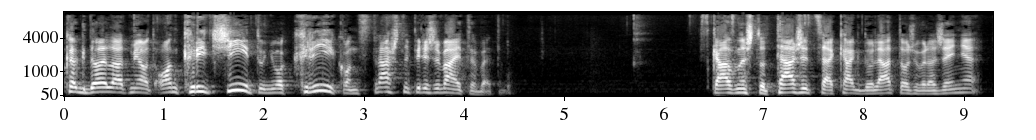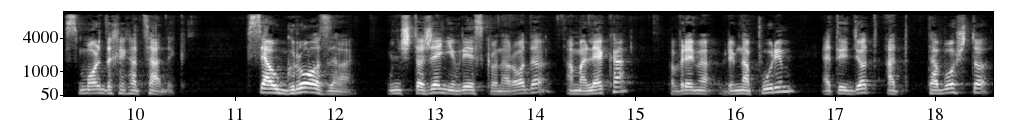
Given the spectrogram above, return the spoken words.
как дойла отмет. Он кричит, у него крик, он страшно переживает об этом. Сказано, что та же как дуля, тоже выражение, с Мордах и Хацадик. Вся угроза уничтожения еврейского народа, Амалека, во время времена Пурим, это идет от того, что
